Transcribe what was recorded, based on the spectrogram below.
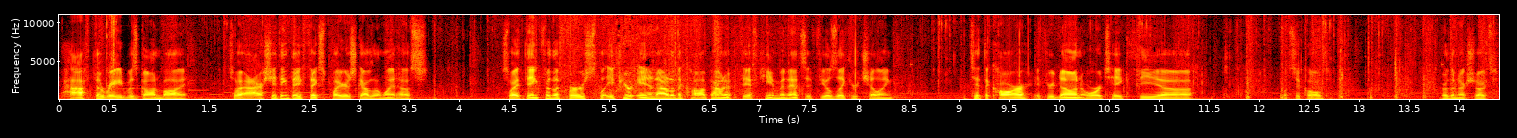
half the raid was gone by. So I actually think they fixed player scavs on Lighthouse. So I think for the first, if you're in and out of the compound in 15 minutes, it feels like you're chilling. Take the car if you're done, or take the, uh, what's it called? Or the next extract.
